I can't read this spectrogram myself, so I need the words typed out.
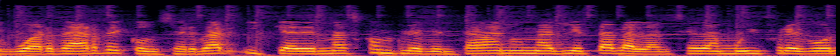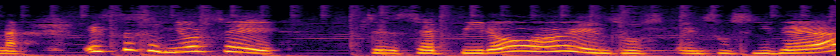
guardar, de conservar y que además complementaban una dieta balanceada muy fregona. Este señor se, se, se piró en sus, en sus ideas,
